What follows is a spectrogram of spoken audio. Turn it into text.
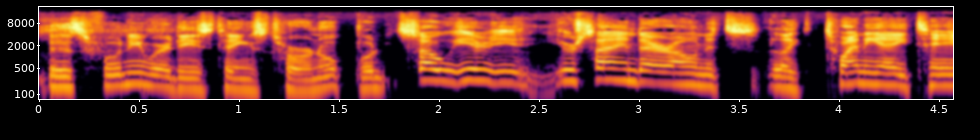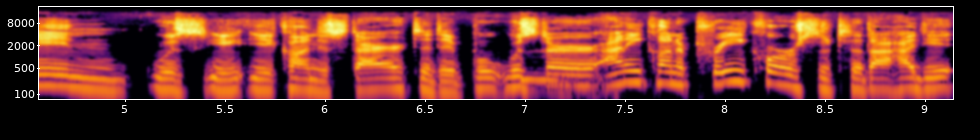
it's funny where these things turn up. But so you're, you're saying there on it's like 2018 was you, you kind of started it, but was mm. there any kind of precursor to that? Had you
